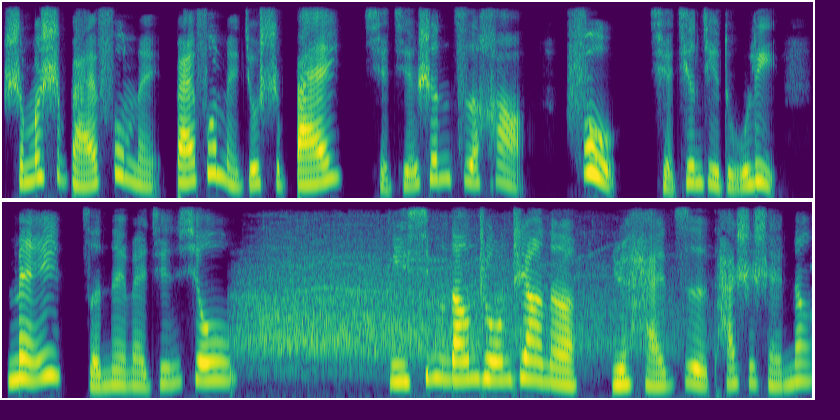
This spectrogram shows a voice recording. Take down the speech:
什么是白富美？白富美就是白且洁身自好，富且经济独立，美则内外兼修。你心目当中这样的女孩子，她是谁呢？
